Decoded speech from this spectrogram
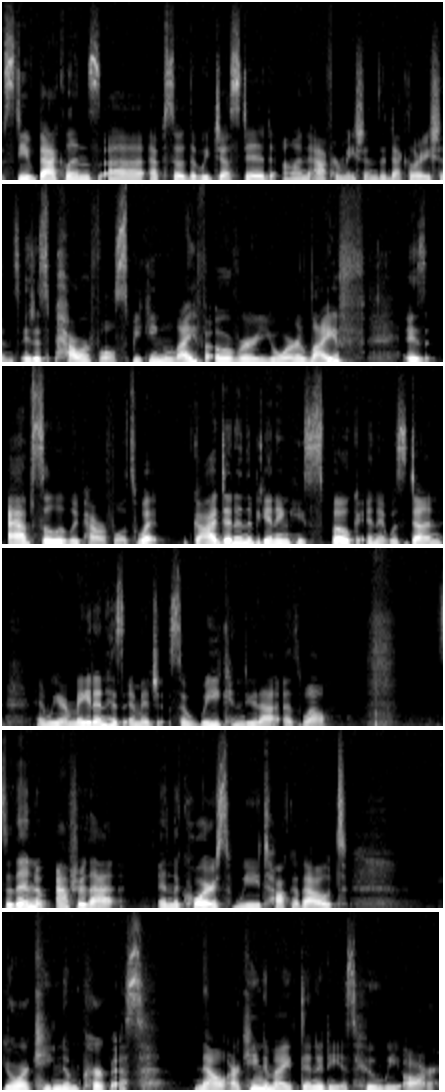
Steve Backlund's uh, episode that we just did on affirmations and declarations. It is powerful. Speaking life over your life is absolutely powerful. It's what God did in the beginning. He spoke and it was done. And we are made in His image, so we can do that as well. So then after that, in the course, we talk about your kingdom purpose. Now, our kingdom identity is who we are.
